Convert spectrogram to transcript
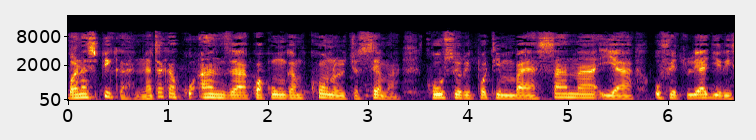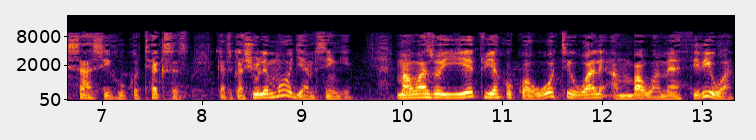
Bwana Spika, nataka kuanza kwa kuunga mkono ulichosema kuhusu ripoti mbaya sana ya ufyatuliaji risasi huko Texas katika shule moja ya msingi. Mawazo yetu yako kwa wote wale ambao wameathiriwa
